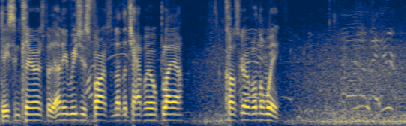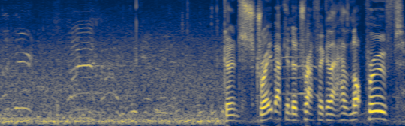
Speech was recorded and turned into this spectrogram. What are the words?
Decent clearance, but it only reaches far as another Chapel Hill player. Cosgrove on the wing. Going straight back into traffic, and that has not proved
